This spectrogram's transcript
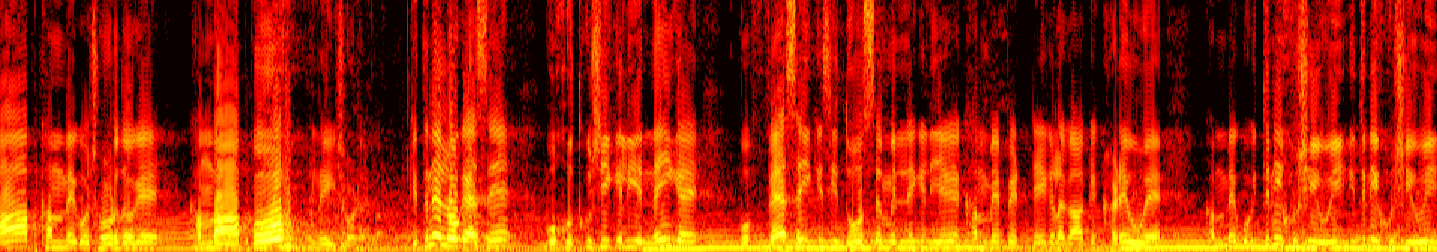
आप खंबे को छोड़ दोगे खंबा आपको नहीं छोड़ेगा। कितने लोग ऐसे हैं, वो खुदकुशी के लिए नहीं गए, वो वैसे ही किसी दोस्त से मिलने के लिए गए खंबे पे टेक लगा के खड़े हुए खंबे को इतनी खुशी हुई, इतनी खुशी हुई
